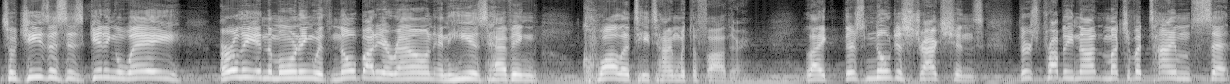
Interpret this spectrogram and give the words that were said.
So Jesus is getting away early in the morning with nobody around, and he is having quality time with the Father. Like there's no distractions. There's probably not much of a time set,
